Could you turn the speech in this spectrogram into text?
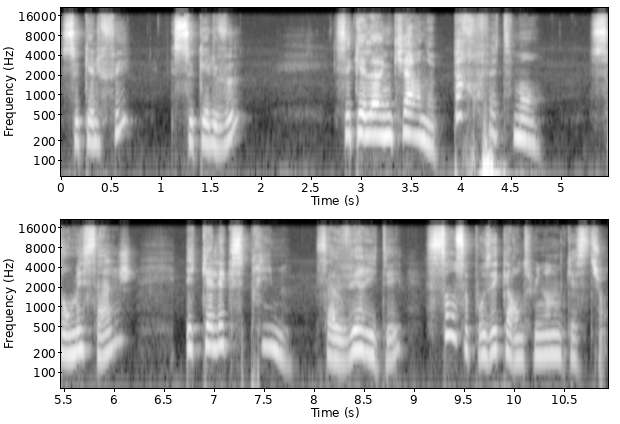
ce qu'elle fait, ce qu'elle veut, c'est qu'elle incarne parfaitement son message et qu'elle exprime sa vérité sans se poser 40 millions de questions.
